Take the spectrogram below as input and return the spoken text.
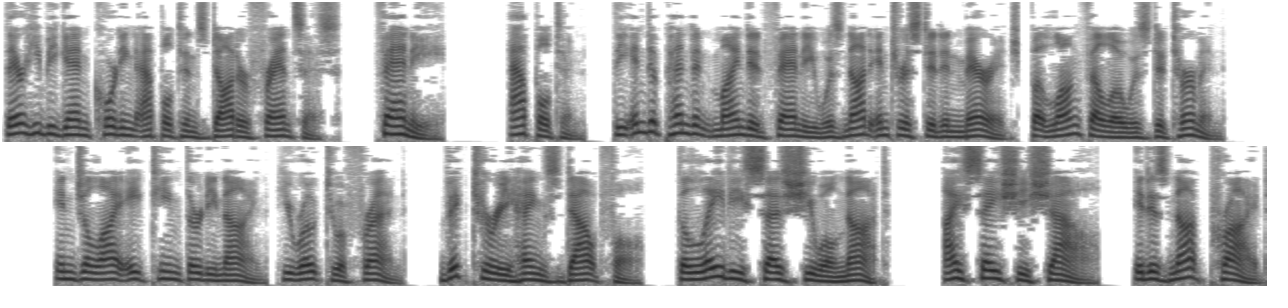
There he began courting Appleton's daughter Frances Fanny Appleton. The independent-minded Fanny was not interested in marriage, but Longfellow was determined. In July 1839, he wrote to a friend, "'Victory hangs doubtful. The lady says she will not. I say she shall. It is not pride,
